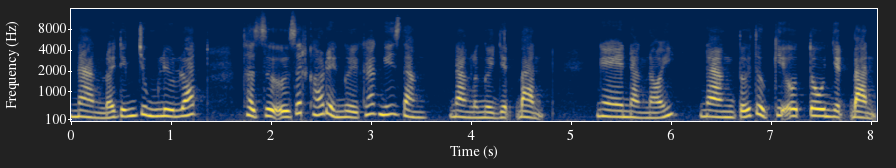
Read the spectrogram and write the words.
Nàng nói tiếng Trung lưu loát, thật sự rất khó để người khác nghĩ rằng nàng là người Nhật Bản. Nghe nàng nói, nàng tới từ Kyoto, Nhật Bản,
